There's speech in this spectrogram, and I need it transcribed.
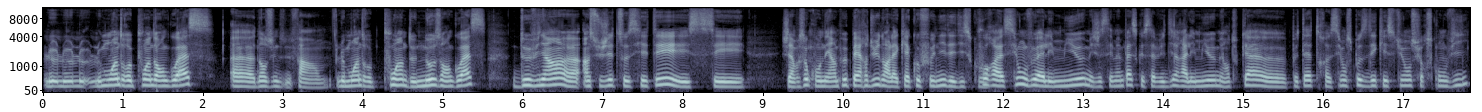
le, moindre point d'angoisse, dans une, enfin, le moindre point de nos angoisses devient un sujet de société et c'est j'ai l'impression qu'on est un peu perdu dans la cacophonie des discours. si on veut aller mieux, mais je ne sais même pas ce que ça veut dire aller mieux, mais en tout cas, peut-être si on se pose des questions sur ce qu'on vit,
